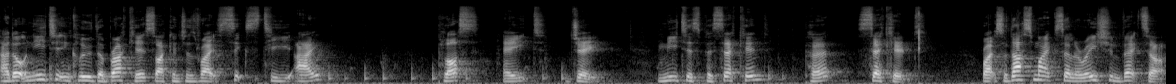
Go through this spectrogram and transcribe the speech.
I don't need to include the bracket, so I can just write 6ti plus 8j meters per second per second. Right, so that's my acceleration vector.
